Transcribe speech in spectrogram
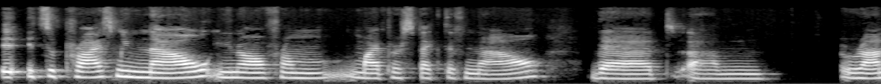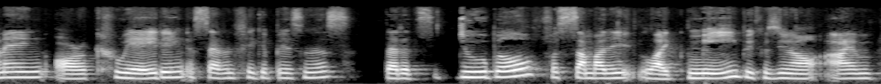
it, it, surprised me now, you know, from my perspective now, that um, running or creating a seven figure business, that it's doable for somebody like me, because, you know, I'm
